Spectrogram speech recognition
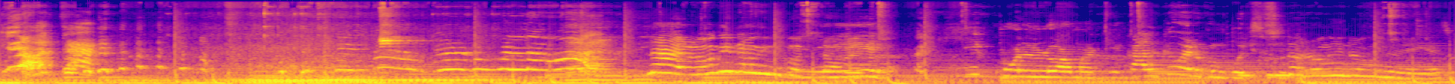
কি হচ্ছে? না রঙিন রঙিন করতে হবে। কি করল আমাকে? কালকেও এরকম করছি। সুন্দর রঙিন রঙিন হয়ে গেছে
